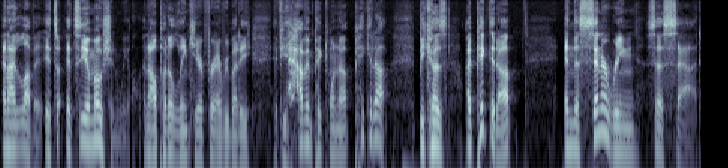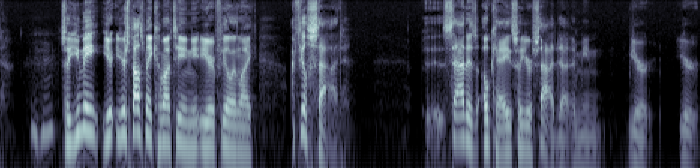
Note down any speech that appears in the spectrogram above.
and I love it. It's it's the emotion wheel, and I'll put a link here for everybody. If you haven't picked one up, pick it up because I picked it up, and the center ring says sad. Mm-hmm. So you may your, your spouse may come up to you and you- you're feeling like, I feel sad. Sad is okay, so you're sad. I mean, you're you're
